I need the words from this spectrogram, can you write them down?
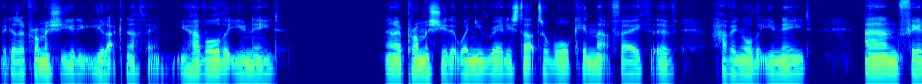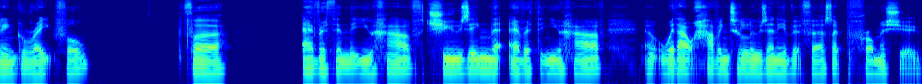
because I promise you, you lack nothing. You have all that you need. And I promise you that when you really start to walk in that faith of having all that you need and feeling grateful for everything that you have, choosing that everything you have uh, without having to lose any of it first, I promise you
